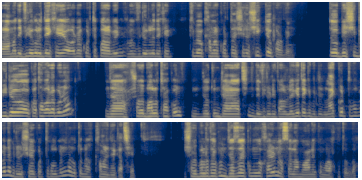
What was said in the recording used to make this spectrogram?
আমাদের ভিডিওগুলো দেখে অর্ডার করতে পারবেন এবং ভিডিওগুলো দেখে কীভাবে খামার করতে হয় সেটা শিখতেও পারবেন। তো বেশি ভিডিও কথা বাড়াবো না। যা সবাই ভালো থাকুন। নতুন যারা আছেন, যদি ভিডিওটি ভালো লেগে থাকে ভিডিও লাইক করতে পারবেন না ভিডিও শেয়ার করতে পারবেন না, নতুন খামারিদের কাছে। সবাই ভালো থাকুন। জাজাকুমুল্লাহ খাইরুন। আসসালামু আলাইকুম রহমতুল্লাহ।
